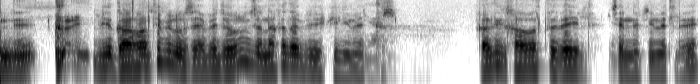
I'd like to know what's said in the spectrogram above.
şimdi bir kahvaltı bile olsa ebedi olunca ne kadar büyük bir nimettir. Kaldı ki kahvaltı değil. Cennet nimetleri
